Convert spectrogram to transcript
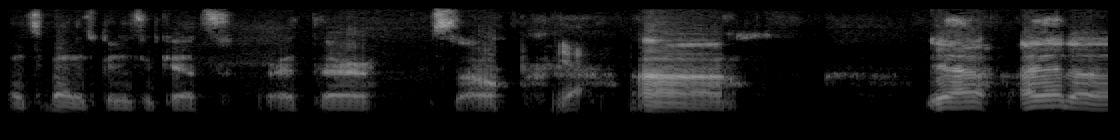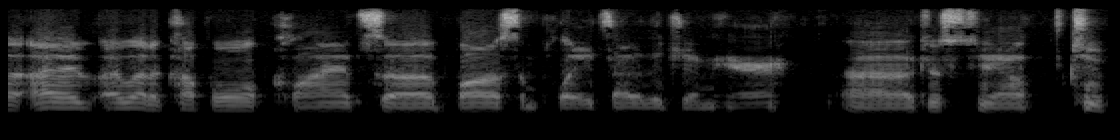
that's about as good as it gets right there. So Yeah. uh, yeah, I had a I, I let a couple clients uh, borrow some plates out of the gym here. Uh, just you know, two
